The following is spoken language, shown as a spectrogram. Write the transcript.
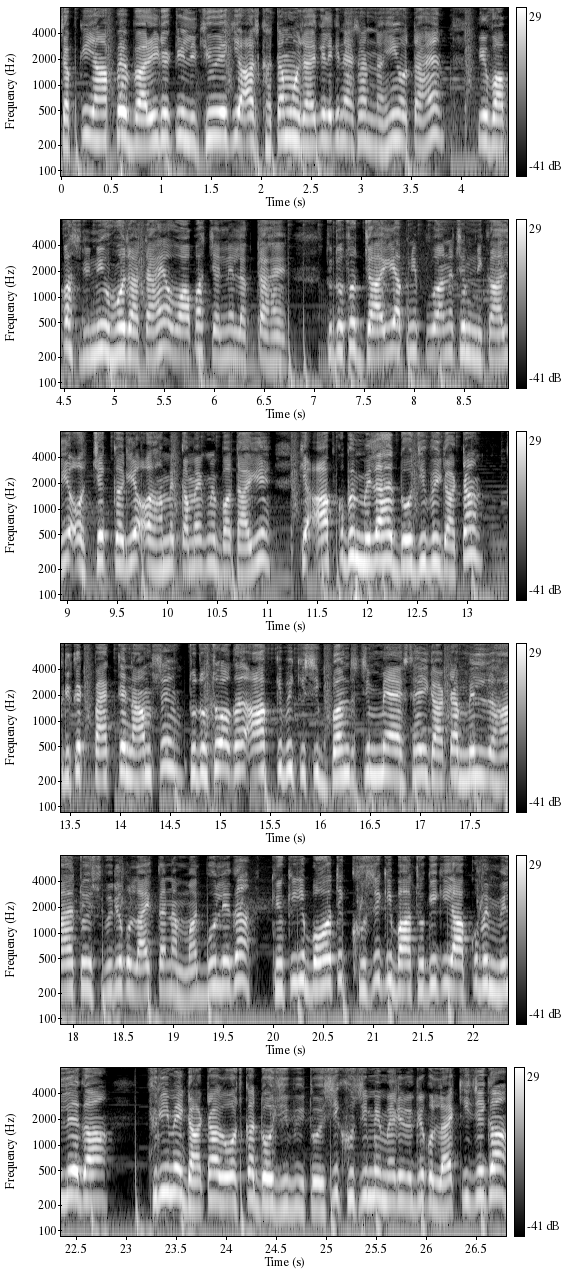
जबकि यहाँ पे वैलिडिटी लिखी हुई है कि आज ख़त्म हो जाएगी, लेकिन ऐसा नहीं होता है। ये वापस रिन्यू हो जाता है और वापस चलने लगता है। तो दोस्तों, जाइए अपने पुराने सिम निकालिए और चेक करिए और हमें कमेंट में बताइए कि आपको भी मिला है दो जी डाटा क्रिकेट पैक के नाम से। तो दोस्तों, अगर आपके भी किसी बंद सिम में ऐसा ही डाटा मिल रहा है तो इस वीडियो को लाइक करना मत भूलेगा क्योंकि ये बहुत ही खुशी की बात होगी कि आपको भी मिलेगा फ्री में डाटा रोज का दो जीबी तो इसी खुशी में मेरे वीडियो को लाइक कीजिएगा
